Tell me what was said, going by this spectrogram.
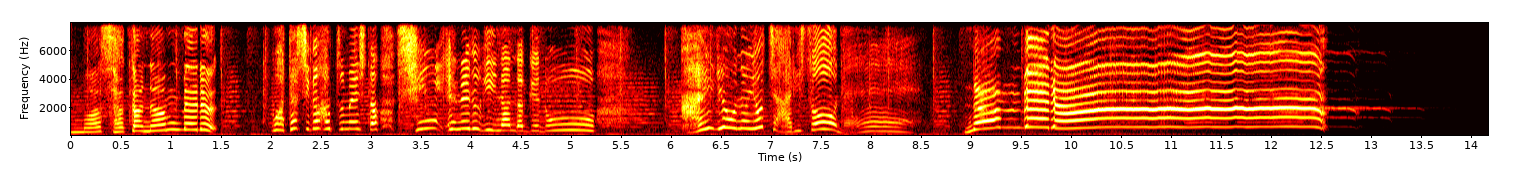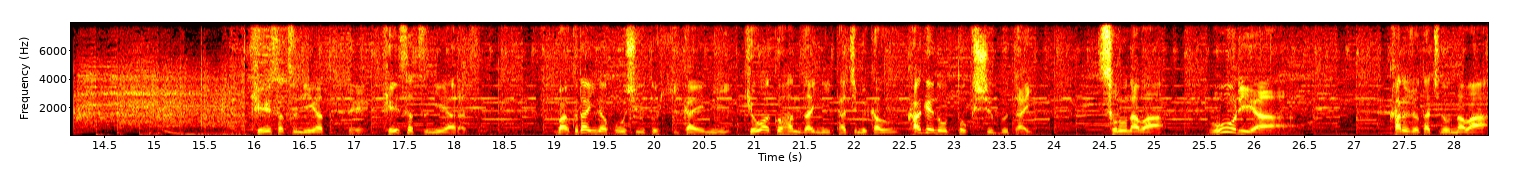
まさかナンベル私が発明した新エネルギーなんだけど改良の余地ありそうね。ナンベ警察にあって警察にあらず莫大な報酬と引き換えに凶悪犯罪に立ち向かう影の特殊部隊。その名はウォーリアー彼女たちの名は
